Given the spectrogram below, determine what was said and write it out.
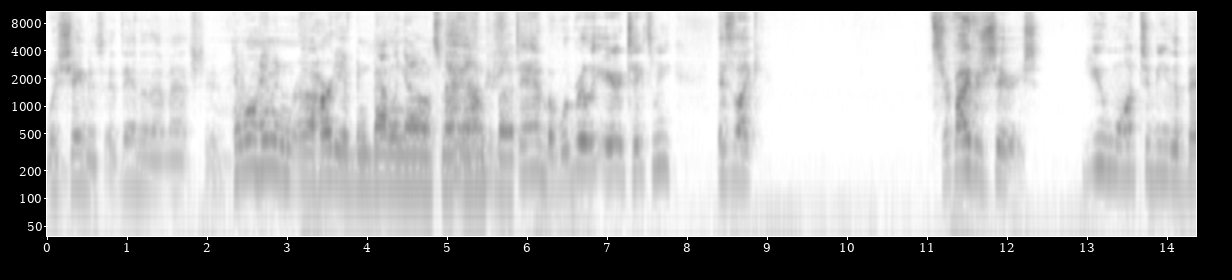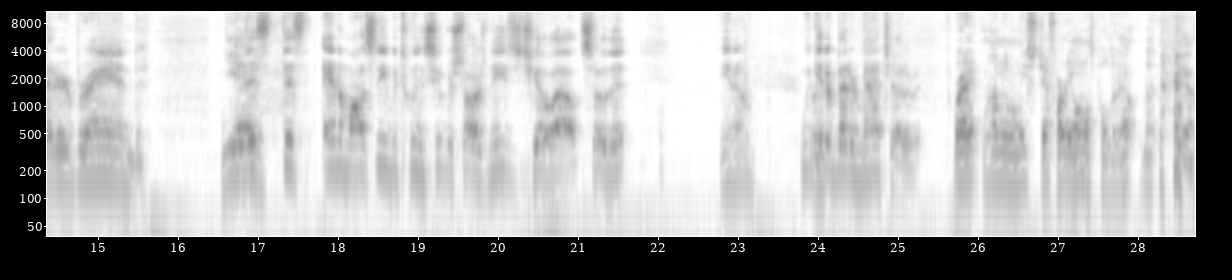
with Sheamus at the end of that match, dude? Him, well, him and uh, Hardy have been battling out on I SmackDown, but understand, but what really irritates me is like Survivor Series. You want to be the better brand. yeah, This this animosity between superstars needs to chill out so that you know we get a better match out of it. Right. I mean, at least Jeff Hardy almost pulled it out, but Yeah.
